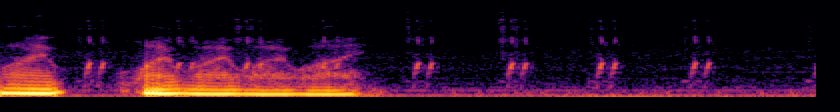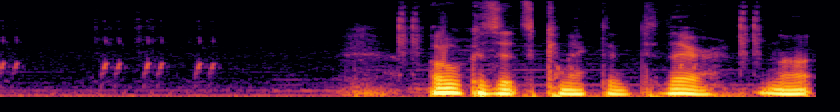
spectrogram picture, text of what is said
Why, why, why, why, why? Oh, because it's connected to there, not...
